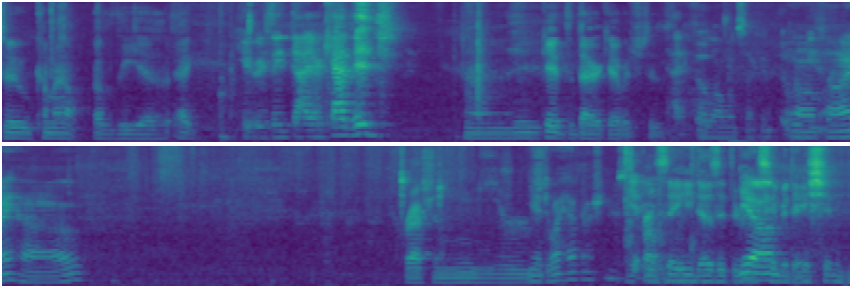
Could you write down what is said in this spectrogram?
to come out of the uh, egg? Here is a dire cabbage. Uh, you gave the dire cabbage to. Hold on one second. It would be Um. I have. Rations or Yeah, do I have rations? Yeah. I'll say he does it through Yeah. intimidation.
